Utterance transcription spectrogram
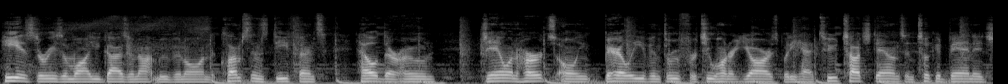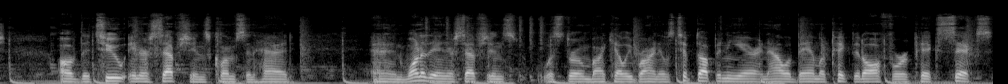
He is the reason why you guys are not moving on. The Clemson's defense held their own. Jalen Hurts only barely even threw for 200 yards, but he had two touchdowns and took advantage of the two interceptions Clemson had. And one of the interceptions was thrown by Kelly Bryant. It was tipped up in the air, and Alabama picked it off for a pick six.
